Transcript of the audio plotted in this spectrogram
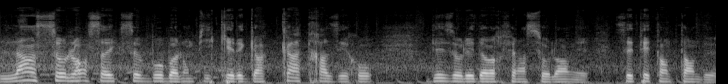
L'insolence avec ce beau ballon piqué, les gars. 4 à 0. Désolé d'avoir fait l'insolent, mais c'était tentant de,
